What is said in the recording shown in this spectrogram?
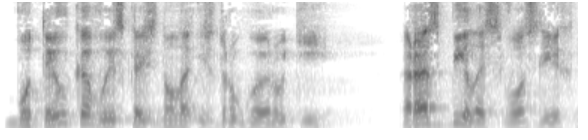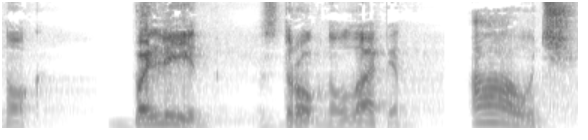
Бутылка выскользнула из другой руки. Разбилась возле их ног. «Блин!» — вздрогнул Лапин. «Ауч!»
